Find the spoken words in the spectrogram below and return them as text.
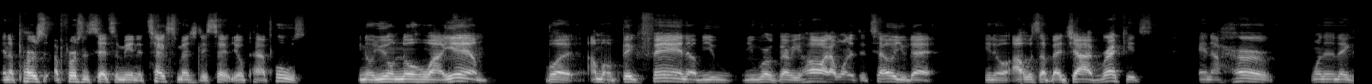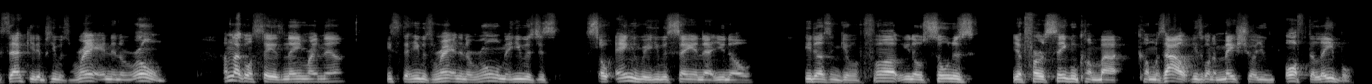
and a person a person said to me in the text message, they said, "Yo, Papoose, you know, you don't know who I am, but I'm a big fan of you. You work very hard. I wanted to tell you that, you know, I was up at Jive Records, and I heard one of the executives. He was ranting in the room. I'm not gonna say his name right now. He said he was ranting in the room, and he was just so angry. He was saying that, you know, he doesn't give a fuck. You know, as soon as your first single come out, comes out, he's gonna make sure you off the label.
